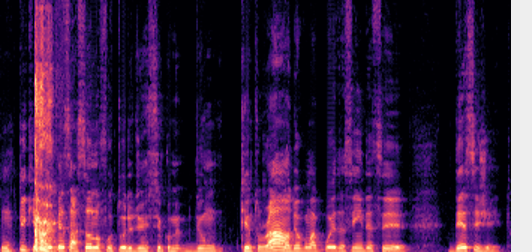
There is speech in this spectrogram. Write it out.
um pique de compensação no futuro de um, cinco, de um quinto round, alguma coisa assim desse, desse jeito.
